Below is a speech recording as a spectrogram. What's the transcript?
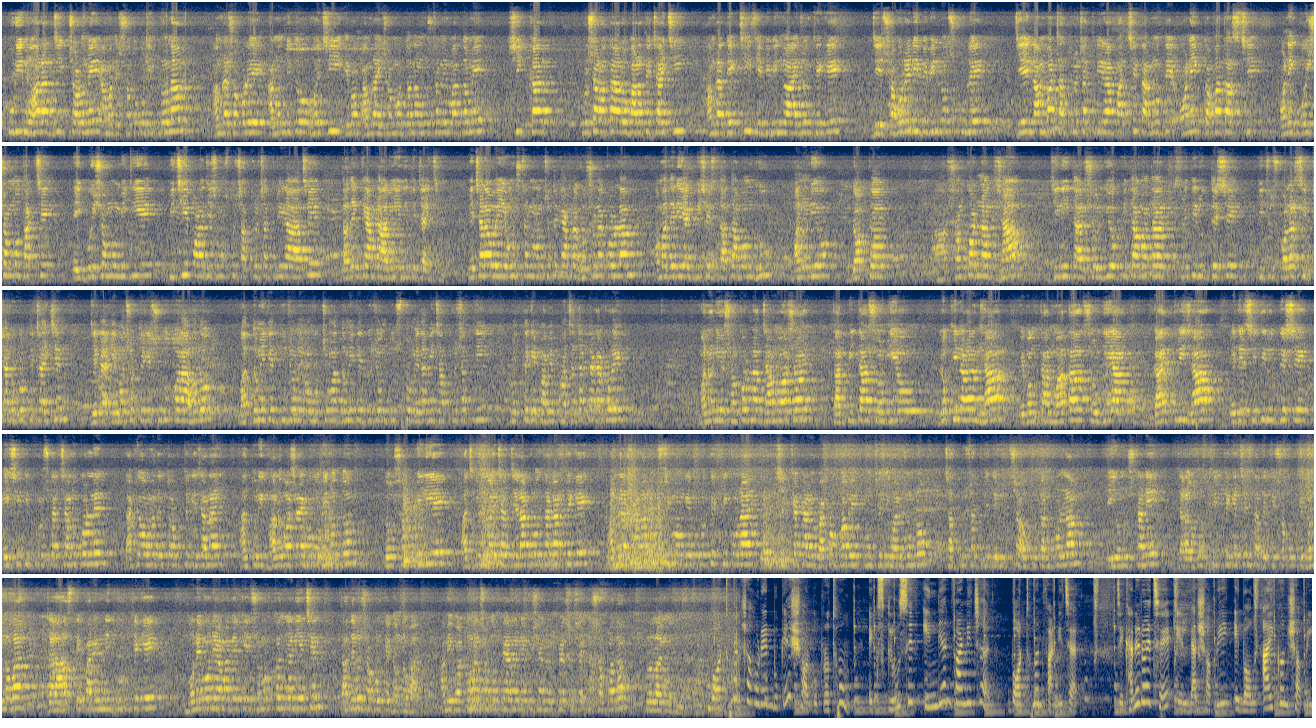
পুরী মহারাজজির চরণে আমাদের শতকোটি প্রণাম। আমরা সকলে আনন্দিত হয়েছি এবং আমরা এই সম্বর্ধনা অনুষ্ঠানের মাধ্যমে শিক্ষার প্রসারতা আরও বাড়াতে চাইছি। আমরা দেখছি যে বিভিন্ন আয়োজন থেকে যে শহরেরই বিভিন্ন স্কুলে যে নাম্বার ছাত্রছাত্রীরা পাচ্ছে, তার মধ্যে অনেক তফাত আসছে, অনেক বৈষম্য থাকছে। এই বৈষম্য মিটিয়ে পিছিয়ে পড়া যে সমস্ত ছাত্রছাত্রীরা আছে, তাদেরকে আমরা আগিয়ে দিতে চাইছি। এছাড়াও এই অনুষ্ঠান মঞ্চ থেকে আমরা ঘোষণা করলাম আমাদেরই এক বিশেষ দাতা বন্ধু, মাননীয় ডক্টর শঙ্করনাথ ঝা, যিনি তার স্বর্গীয় পিতামাতার স্মৃতির উদ্দেশ্যে কিছু স্কলারশিপ চালু করতে চাইছেন, যেটা এবছর থেকে শুরু করা হলো। মাধ্যমিকের দুজন এবং উচ্চ মাধ্যমিকের দুজন দুস্থ মেধাবী ছাত্রছাত্রী প্রত্যেকে পাবে পাঁচ হাজার টাকা করে। মাননীয় শঙ্করনাথ ঝা মহাশয়, তার পিতা স্বর্গীয় লক্ষ্মীনারায়ণ ঝা এবং তার মাতা স্বর্গীয়া গায়ত্রী ঝা এদের স্মৃতির উদ্দেশ্যে এই স্মৃতি পুরস্কার চালু করলেন। তাকেও আমাদের তরফ থেকে জানাই আন্তরিক ভালোবাসা এবং অভিনন্দন। তো সব মিলিয়ে আজকে উদয়চাঁদ জেলা গ্রন্থাগার থেকে আমরা সারা পশ্চিমবঙ্গের প্রত্যেকটি কোণায় শিক্ষাকে আরও ব্যাপকভাবে পৌঁছে দেওয়ার জন্য ছাত্রছাত্রীদের উৎসাহ প্রদান করলাম। এই অনুষ্ঠানে যারা উপস্থিত থেকেছেন তাদেরকে সকলকে ধন্যবাদ। যারা আসতে পারেননি দূর থেকে মনে মনে আমাদেরকে সমর্থন জানিয়েছেন, তাদেরও সকলকে ধন্যবাদ। আমি বর্ধমান সদর পেয়ারা নিউট্রিশন ওয়েলফেয়ার সোসাইটির সম্পাদক প্রলয় মজুমদার। বর্ধমান শহরের বুকে সর্বপ্রথম exclusive Indian furniture, Bardhaman furniture, যেখানে রয়েছে এল্ডা শপি এবং আইকন শপি।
